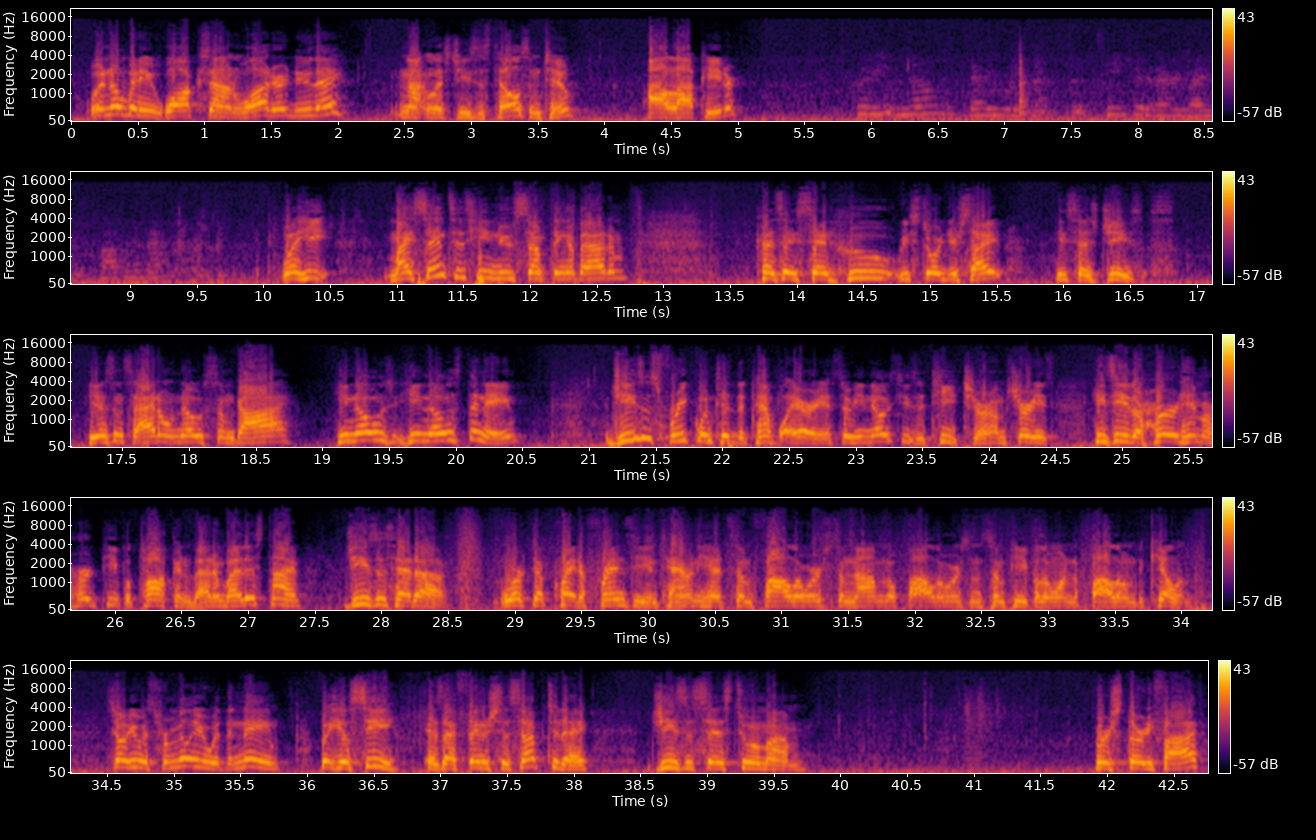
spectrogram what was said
Well, nobody walks on water, do they? Not unless Jesus tells them to. A la Peter. Could he have known that he was the, the teacher that everybody was talking about? Well, he. My sense is he knew something about him because they said, "Who restored your sight?" He says, "Jesus." He doesn't say, "I don't know some guy." He knows. He knows the name. Jesus frequented the temple area, so he knows he's a teacher. I'm sure he's he's either heard him or heard people talking about him. By this time, Jesus had uh, worked up quite a frenzy in town. He had some followers, some nominal followers, and some people that wanted to follow him to kill him. So he was familiar with the name. But you'll see as I finish this up today, Jesus says to him, um, verse 35.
